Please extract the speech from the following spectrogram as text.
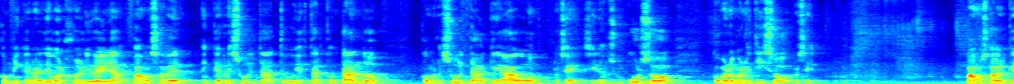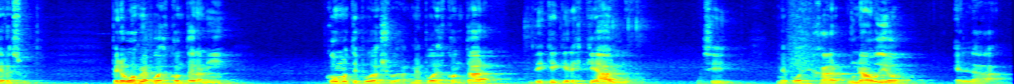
con mi canal de Warhol Oliveira, vamos a ver en qué resulta, te voy a estar contando cómo resulta, qué hago, no sé, si lanzo un curso, cómo lo monetizo, no sé. Vamos a ver qué resulta. Pero vos me puedes contar a mí cómo te puedo ayudar, me puedes contar de qué querés que hable, ¿sí? Me puedes dejar un audio en la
